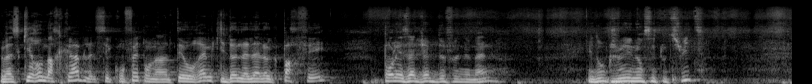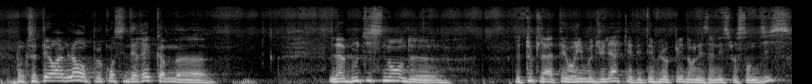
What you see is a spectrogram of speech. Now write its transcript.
Eh ben ce qui est remarquable, c'est qu'en fait, on a un théorème qui donne l'analogue parfait pour les algèbres de Feynman. Et donc je vais l'énoncer tout de suite. Donc ce théorème-là, on peut considérer comme euh, l'aboutissement de, toute la théorie modulaire qui a été développée dans les années 70.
